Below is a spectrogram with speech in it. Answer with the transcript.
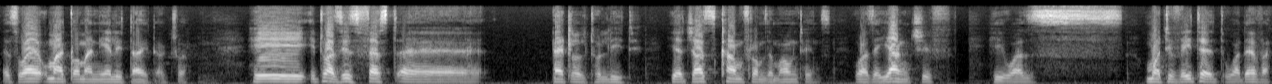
That's why Umakoma nearly died actually. He, it was his first uh, battle to lead. He had just come from the mountains. He was a young chief. He was motivated, whatever.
